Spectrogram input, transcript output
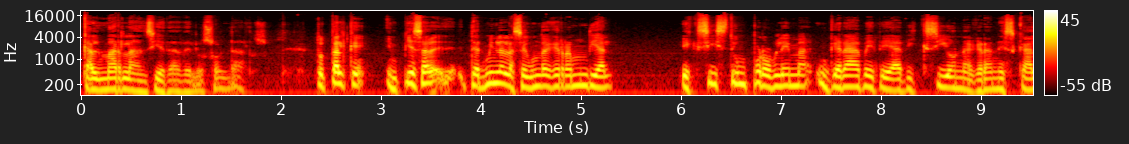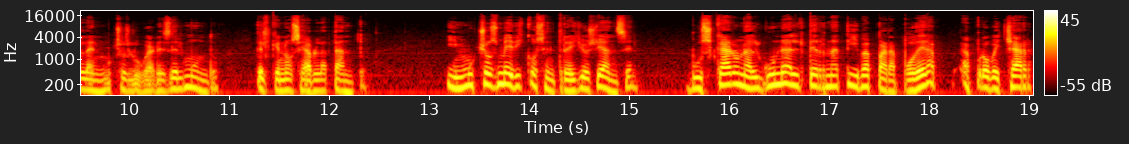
calmar la ansiedad de los soldados. Total que empieza, termina la Segunda Guerra Mundial, existe un problema grave de adicción a gran escala en muchos lugares del mundo, del que no se habla tanto, y muchos médicos, entre ellos Janssen, buscaron alguna alternativa para poder aprovechar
